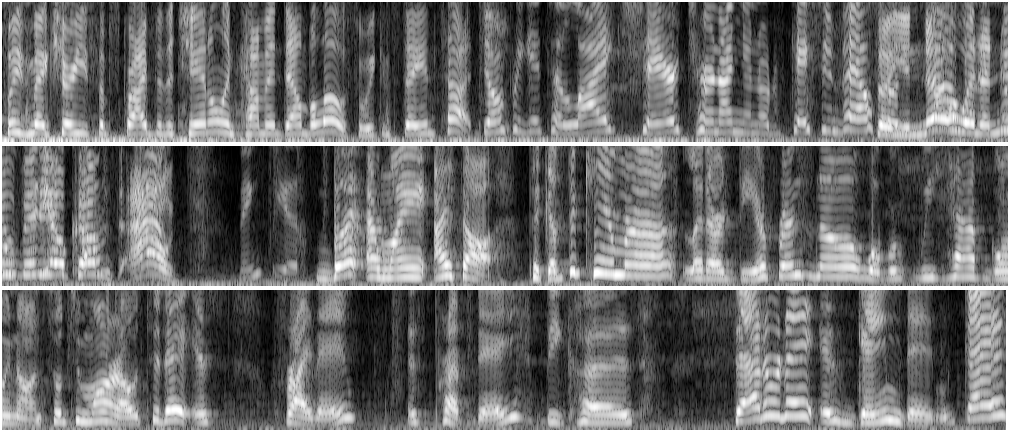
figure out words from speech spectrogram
Please make sure you subscribe to the channel and comment down below so we can stay in touch. Don't forget to like, share, turn on your notification bell so, you know when a new video comes out. Thank you. But I went, I thought, pick up the camera, let our dear friends know what we have going on. So tomorrow, today is Friday, is prep day because Saturday is game day, okay?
